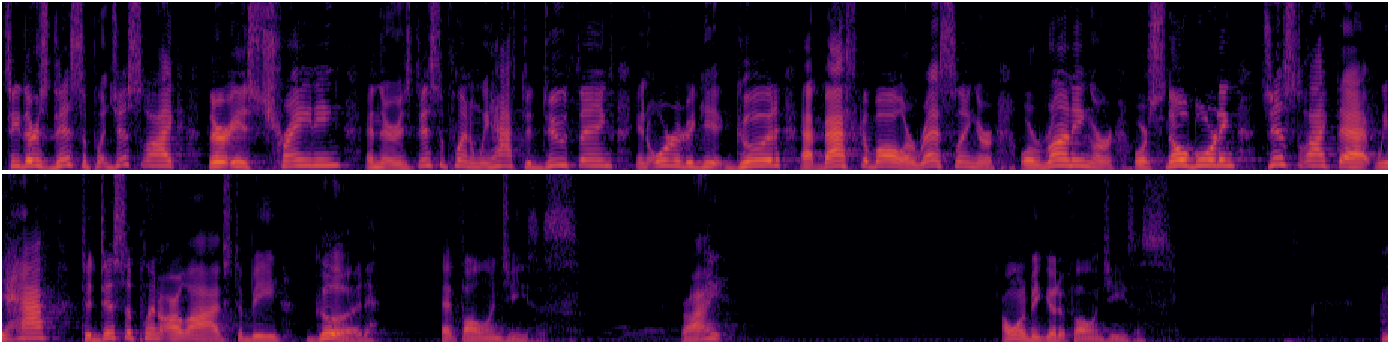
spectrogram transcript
See, there's discipline, just like there is training and there is discipline, and we have to do things in order to get good at basketball or wrestling or, or running or, or snowboarding. Just like that, we have to discipline our lives to be good at following Jesus. Right? I want to be good at following Jesus.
